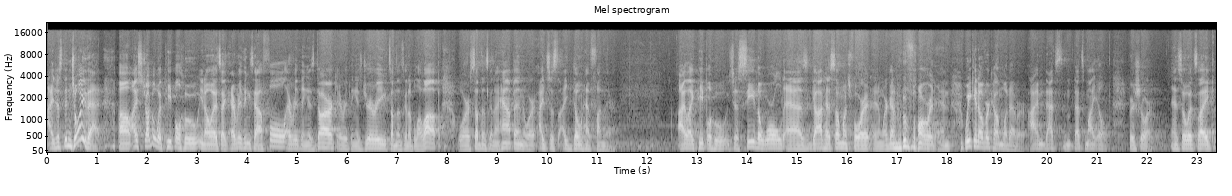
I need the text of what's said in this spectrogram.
I just enjoy that. Uh, I struggle with people who, you know, it's like everything's half full, everything is dark, everything is dreary, something's going to blow up, or something's going to happen, or I just, I don't have fun there. I like people who just see the world as God has so much for it, and we're going to move forward, and we can overcome whatever. I'm, that's, that's my ilk, for sure. And so it's like,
